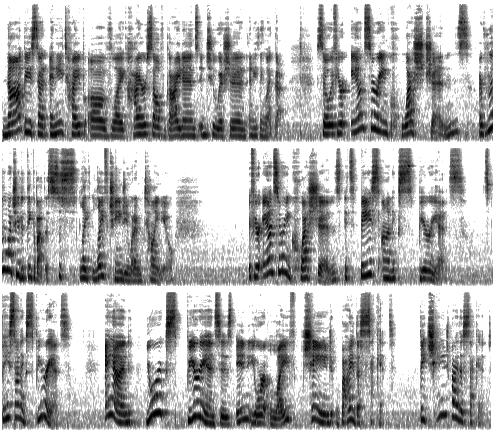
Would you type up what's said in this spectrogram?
not based on any type of like higher self guidance, intuition, anything like that. So if you're answering questions, I really want you to think about this. This is like life changing what I'm telling you. If you're answering questions, it's based on experience. It's based on experience. And your experiences in your life change by the second. They change by the second.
